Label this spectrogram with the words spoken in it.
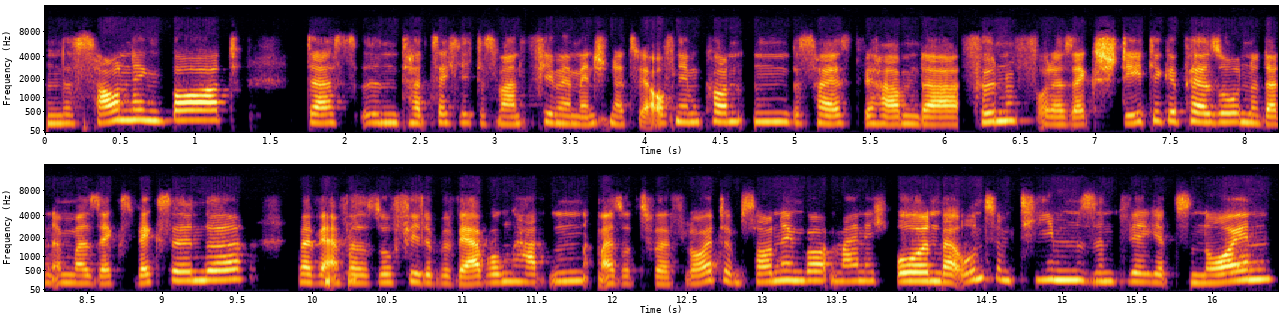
Das Sounding Board das sind tatsächlich, das waren viel mehr Menschen, als wir aufnehmen konnten. Das heißt, wir haben da fünf oder sechs stetige Personen und dann immer sechs wechselnde, weil wir einfach so viele Bewerbungen hatten. Also zwölf Leute im Sounding Board, meine ich. Und bei uns im Team sind wir jetzt neun.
